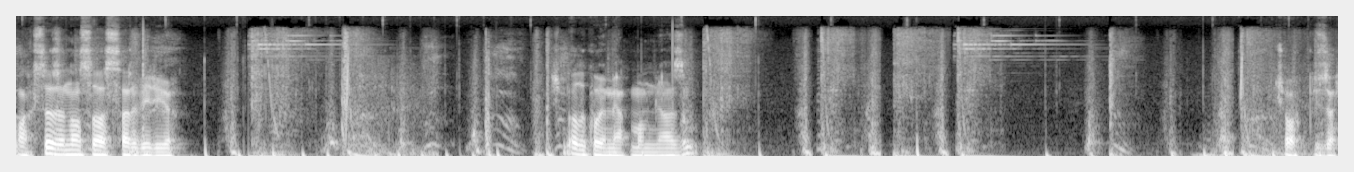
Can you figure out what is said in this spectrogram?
Baksanıza nasıl hasar veriyor. Şimdi alıkoyma yapmam lazım. Çok güzel.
